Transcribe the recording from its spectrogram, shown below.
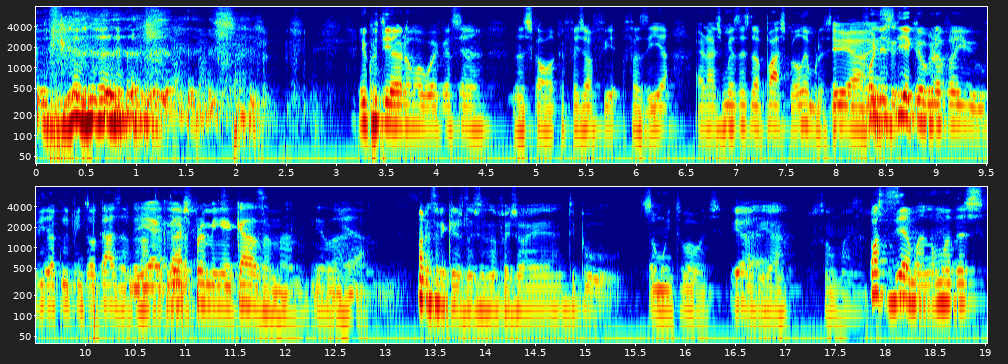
Eu curtia, era uma boa que a cena da escola que a Feijó fazia, era as mesas da Páscoa, lembras-te? Yeah, Foi nesse isso- dia que eu gravei o videoclipe em tua casa, E durante é a que tarde. para a minha casa, mano. E lá. Yeah. Mano, a cena que as listas não feijão é tipo. São muito boas. Yeah, yeah, são mais. Posso dizer, mano, uma das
